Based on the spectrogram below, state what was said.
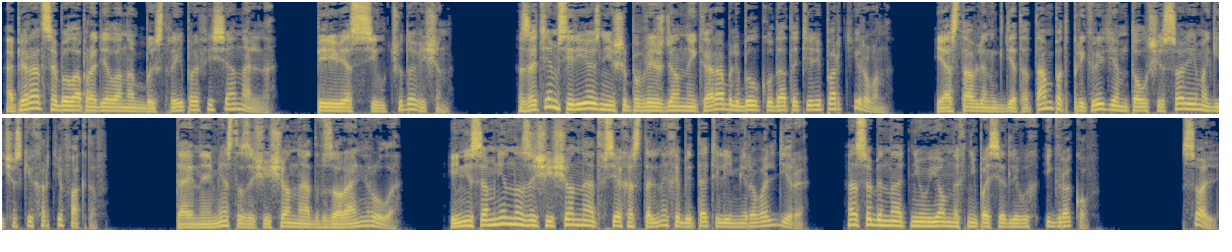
Операция была проделана быстро и профессионально. Перевес сил чудовищен. Затем серьезнейший поврежденный корабль был куда-то телепортирован и оставлен где-то там под прикрытием толщи соли и магических артефактов. Тайное место, защищенное от взора Аньрула, и, несомненно, защищенное от всех остальных обитателей мира Вальдира особенно от неуемных непоседливых игроков. «Соль»,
